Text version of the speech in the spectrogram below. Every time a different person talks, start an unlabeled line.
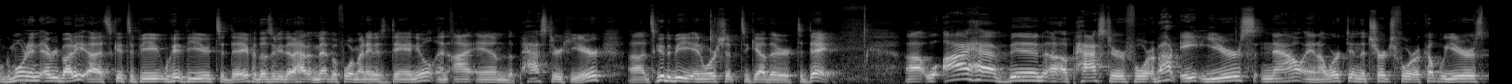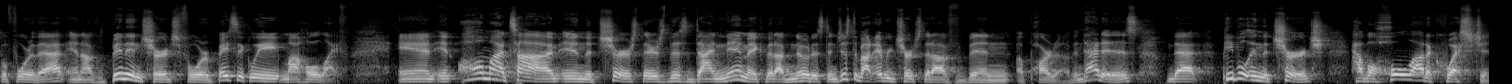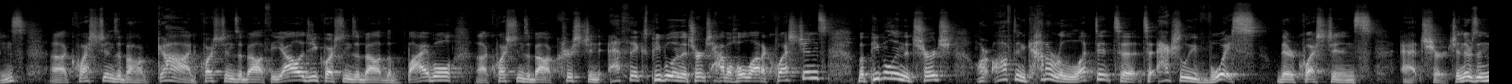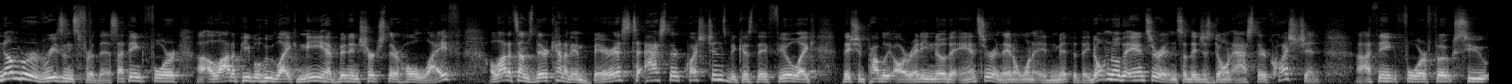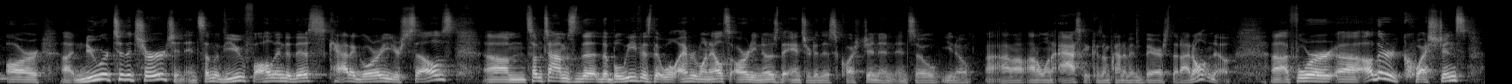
Well, good morning, everybody. Uh, it's good to be with you today. For those of you that I haven't met before, my name is Daniel, and I am the pastor here. Uh, it's good to be in worship together today. Uh, well, I have been a pastor for about eight years now, and I worked in the church for a couple years before that, and I've been in church for basically my whole life. And in all my time in the church, there's this dynamic that I've noticed in just about every church that I've been a part of. And that is that people in the church have a whole lot of questions uh, questions about God, questions about theology, questions about the Bible, uh, questions about Christian ethics. People in the church have a whole lot of questions, but people in the church are often kind of reluctant to, to actually voice their questions at church. And there's a number of reasons for this. I think for uh, a lot of people who, like me, have been in church their whole life, a lot of times they're kind of embarrassed to ask their questions because they feel like they should probably already know the answer and they don't want to admit that they don't know the answer, and so they just don't ask their question. Uh, I think for folks who are uh, newer to the church, and, some of you fall into this category yourselves, um, sometimes the, the belief is that, well, everyone else already knows the answer to this question, and, and so, you know, I, I don't, want to ask it because I'm kind of embarrassed that I don't know. Uh, for uh, other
